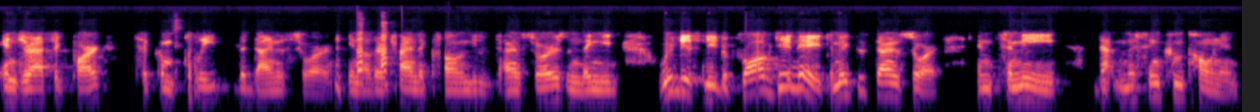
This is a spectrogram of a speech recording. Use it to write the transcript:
in Jurassic Park to complete the dinosaur. You know, they're trying to clone these dinosaurs and they need, we just need a frog DNA to make this dinosaur. And to me, that missing component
